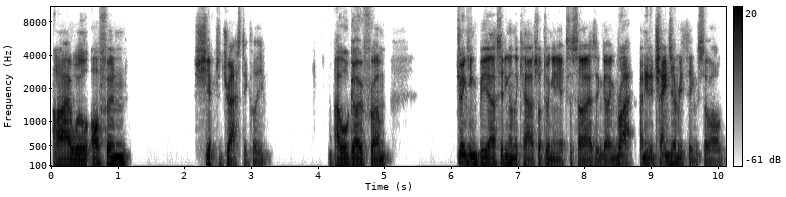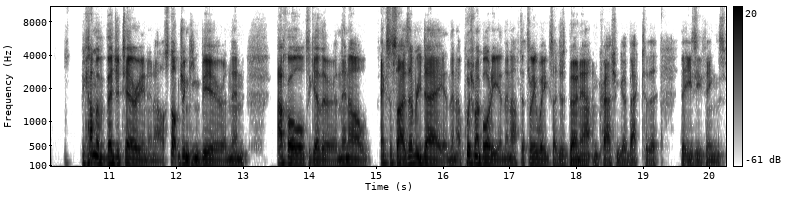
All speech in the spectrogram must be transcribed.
I will often shift drastically I will go from drinking beer, sitting on the couch, not doing any exercise, and going, right, I need to change everything. So I'll become a vegetarian and I'll stop drinking beer and then alcohol altogether. And then I'll exercise every day and then I'll push my body. And then after three weeks, I just burn out and crash and go back to the, the easy things.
